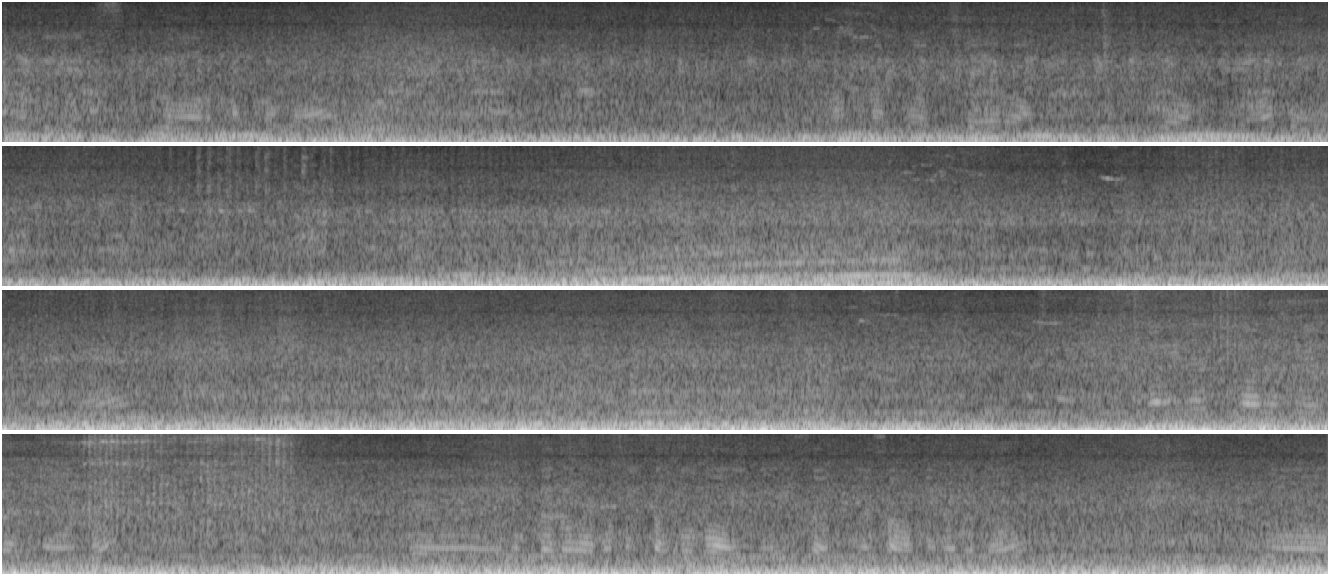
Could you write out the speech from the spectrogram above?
Nag-explore ng mga ang nakatsero yung niya kaya Minus para siya ng mono. Eh, nagtanong ako sa isang babae guys, sabi niya sa akin ano daw. Ah,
